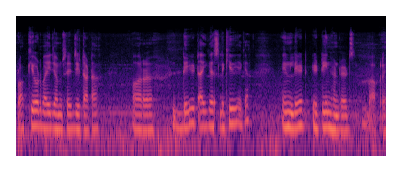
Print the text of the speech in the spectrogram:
procured by Jamshedji Tata और डेट आई गेस लिखी हुई है क्या? इन लेट 1800s बाप रे।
